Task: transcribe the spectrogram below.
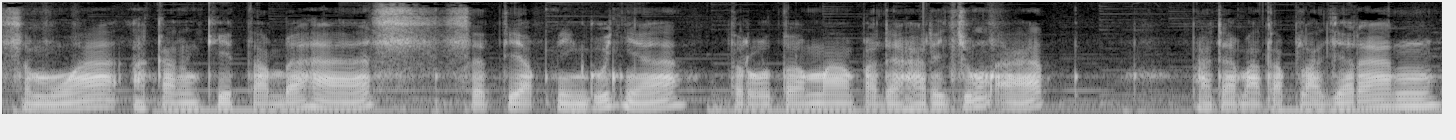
semua akan kita bahas setiap minggunya, terutama pada hari Jumat, pada mata pelajaran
